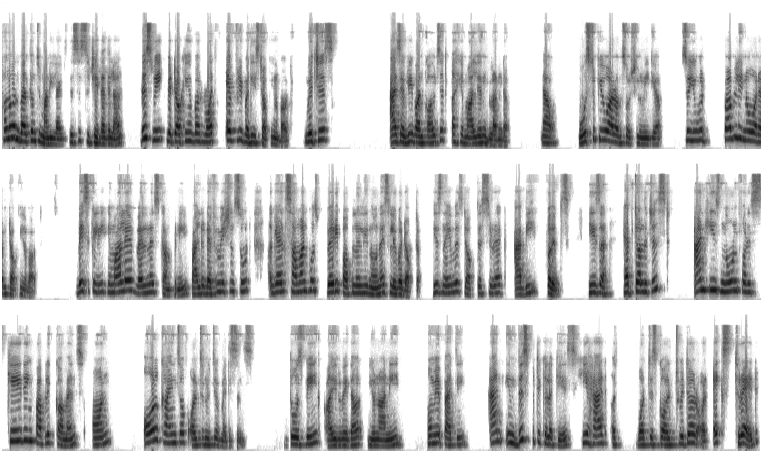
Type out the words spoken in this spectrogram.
Hello and welcome to Money Life. This is Sucheta Dalal. This week we're talking about what everybody is talking about, which is, as everyone calls it, a Himalayan blunder. Now, most of you are on social media, so you would probably know what I'm talking about. Basically, Himalaya Wellness Company filed a defamation suit against someone who's very popularly known as Liver Doctor. His name is Dr. Cyriac Abby Philips. He's a hepatologist and he's known for his scathing public comments on all kinds of alternative medicines, those being Ayurveda, Unani, homeopathy. And in this particular case, he had a what is called Twitter or X thread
